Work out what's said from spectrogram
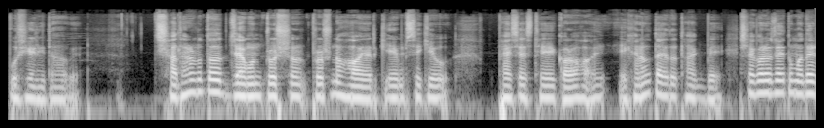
পুষিয়ে নিতে হবে। সাধারণত যেমন প্রশ্ন প্রশ্ন হয় আর কি এমসিকিউ প্যাসেজ থেকে করা হয়, এখানেও তাই তো থাকবে। আশা করা যায় তোমাদের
